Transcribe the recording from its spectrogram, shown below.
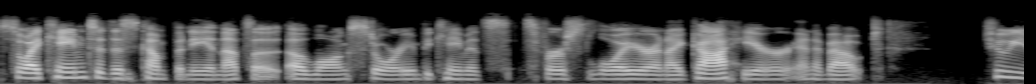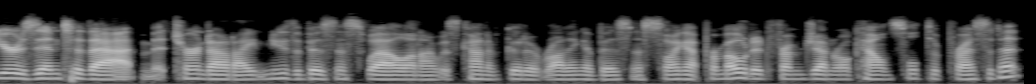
so I came to this company, and that's a, a long story, and became its, its first lawyer. And I got here, and about two years into that, it turned out I knew the business well, and I was kind of good at running a business. So I got promoted from general counsel to president.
